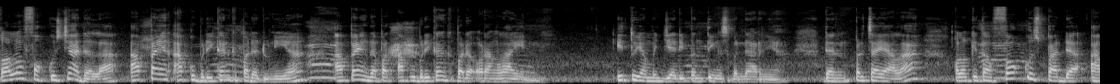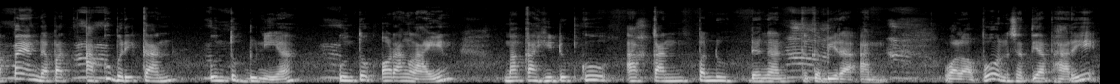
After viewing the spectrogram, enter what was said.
kalau fokusnya adalah apa yang aku berikan kepada dunia, apa yang dapat aku berikan kepada orang lain. Itu yang menjadi penting sebenarnya. Dan percayalah, kalau kita fokus pada apa yang dapat aku berikan untuk dunia, untuk orang lain, maka hidupku akan penuh dengan kegembiraan. Walaupun setiap hari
